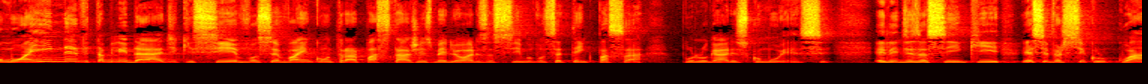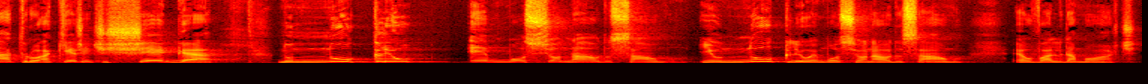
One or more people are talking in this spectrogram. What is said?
como a inevitabilidade que, se você vai encontrar pastagens melhores acima, você tem que passar por lugares como esse. Ele diz assim que esse versículo 4, aqui a gente chega no núcleo emocional do salmo. E o núcleo emocional do salmo é o vale da morte.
